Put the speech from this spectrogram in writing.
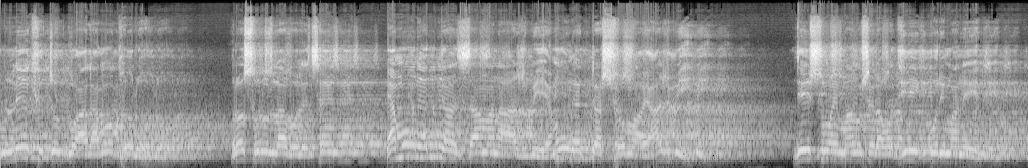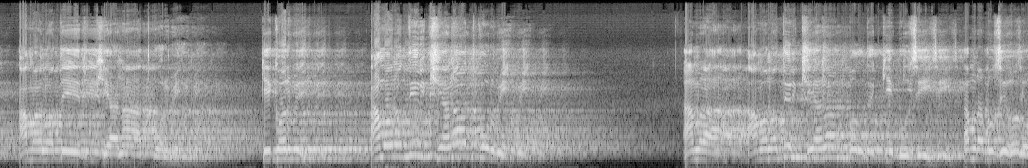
উল্লেখযোগ্য আলামত হলো রসুল্লাহ বলেছেন, এমন একটা জামানা আসবে, এমন একটা সময় আসবে যে সময় মানুষেরা অধিক পরিমাণে আমানতের খেয়ানাত করবে, কি করবে? আমানতের খেয়ানাত করবে। আমরা আমানতের খেয়ানাত বলতে কি বুঝি? আমরা বুঝি হলো,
